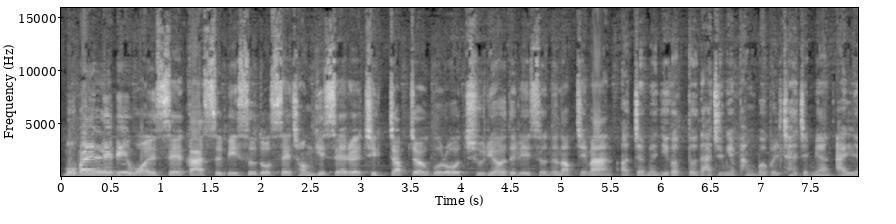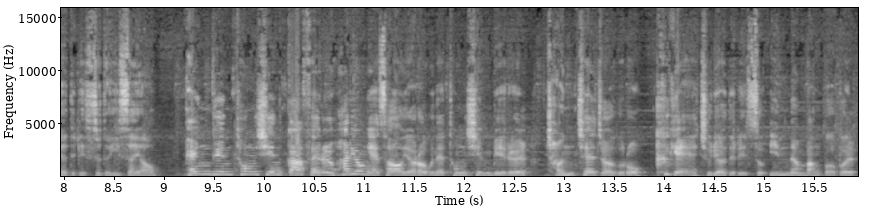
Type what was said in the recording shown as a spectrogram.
모바일 랩이 월세, 가스비, 수도세, 전기세를 직접적으로 줄여드릴 수는 없지만 어쩌면 이것도 나중에 방법을 찾으면 알려드릴 수도 있어요. 펭귄 통신 카페를 활용해서 여러분의 통신비를 전체적으로 크게 줄여드릴 수 있는 방법을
